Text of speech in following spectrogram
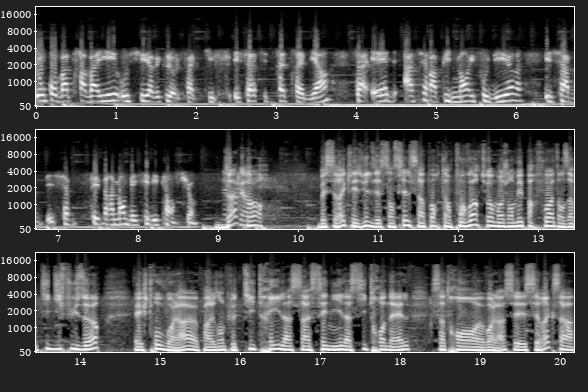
Donc, on va travailler aussi avec l'olfactif. Et ça, c'est très, très bien. Ça aide assez rapidement, il faut dire. Et ça, ça fait vraiment baisser les tensions. D'accord. Ben c'est vrai que les huiles essentielles, ça apporte un pouvoir. Tu vois, moi j'en mets parfois dans un petit diffuseur et je trouve, voilà, euh, par exemple le titri, là, ça assainit, la citronnelle, ça te rend, euh, voilà, c'est c'est vrai que ça,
